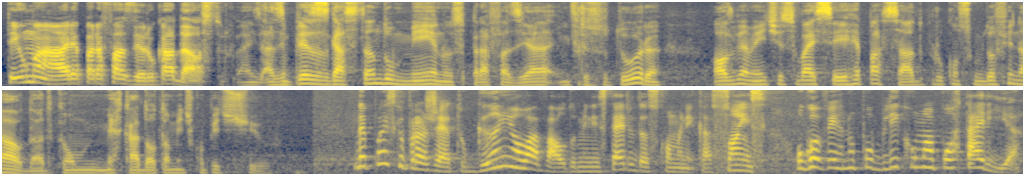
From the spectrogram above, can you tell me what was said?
tem uma área para fazer o cadastro. As empresas gastando menos para fazer a infraestrutura, obviamente isso vai ser repassado para o consumidor final, dado que é um mercado altamente competitivo. Depois que o projeto ganha o aval do Ministério das Comunicações, o governo publica uma portaria.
